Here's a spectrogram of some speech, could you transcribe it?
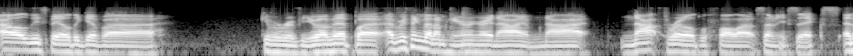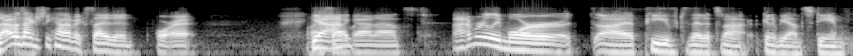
I'll at least be able to give a give a review of it. But everything that I'm hearing right now, I am not not thrilled with Fallout 76, and I was actually kind of excited for it. Yeah, I'm- got announced. I'm really more uh, peeved that it's not going to be on Steam.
